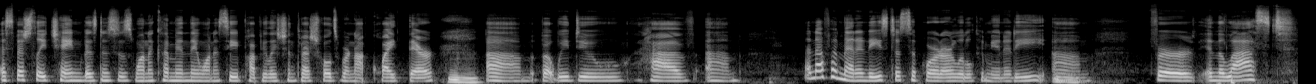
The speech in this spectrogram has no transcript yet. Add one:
especially chain businesses want to come in, they want to see population thresholds. We're not quite there, Mhm. um, but we do have um, enough amenities to support our little community. Um, for in the last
